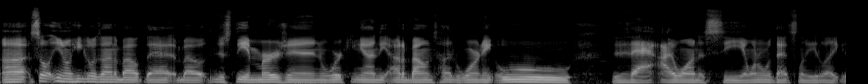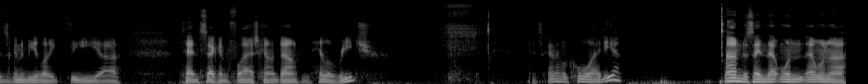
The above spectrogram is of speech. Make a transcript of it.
Uh, so you know he goes on about that, about just the immersion, working on the out of bounds HUD warning. Ooh, that I want to see. I wonder what that's gonna be like. Is it gonna be like the uh, 10 second flash countdown from Halo Reach? It's kind of a cool idea. I'm just saying that one. That one. Uh,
